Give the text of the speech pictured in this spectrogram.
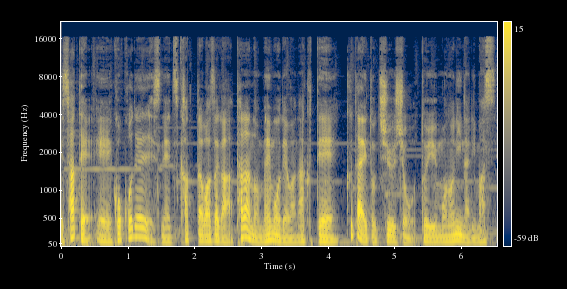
さて、えー、ここでですね使った技がただのメモではなくて具体と抽象というものになります、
